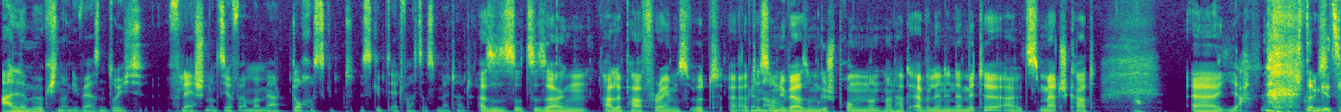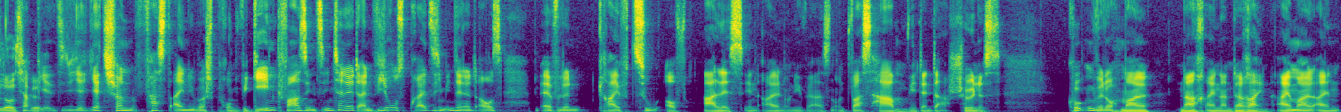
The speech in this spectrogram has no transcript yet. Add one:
alle möglichen Universen durchflashen und sie auf einmal merkt, doch, es gibt, es gibt etwas, das mattert. Also sozusagen alle paar Frames wird äh, das Genau. Universum gesprungen und man hat Evelyn in der Mitte als Matchcut. Äh, ja, dann geht's los. Ich habe jetzt schon fast einen übersprungen. Wir gehen quasi ins Internet, ein Virus breitet sich im Internet aus. Evelyn greift zu auf alles in allen Universen. Und was haben wir denn da Schönes? Gucken wir doch mal nacheinander rein. Einmal ein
